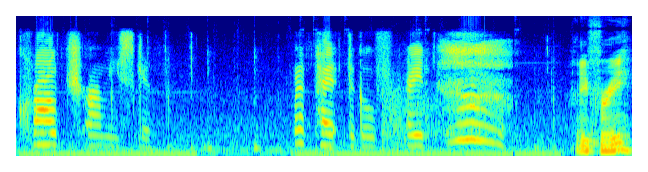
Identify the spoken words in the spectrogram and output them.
Crouch army skin. I'm gonna pet the gopher. Are you free?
